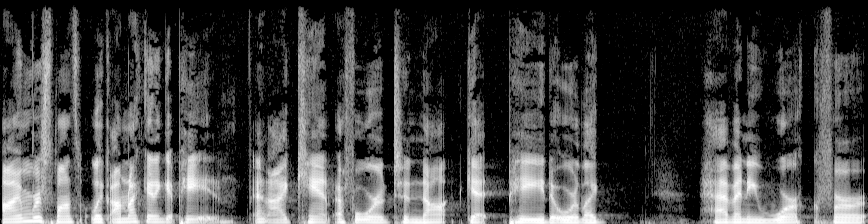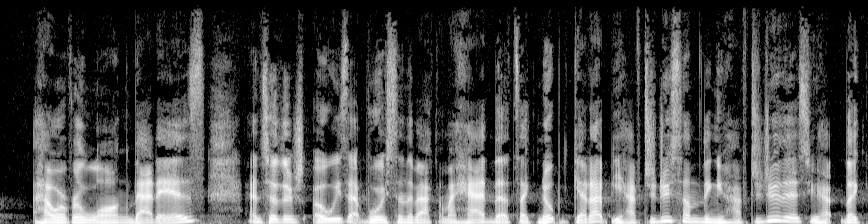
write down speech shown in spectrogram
I'm responsible. Like, I'm not going to get paid and I can't afford to not get paid or like have any work for however long that is. And so there's always that voice in the back of my head that's like, nope, get up. You have to do something. You have to do this. You have like,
